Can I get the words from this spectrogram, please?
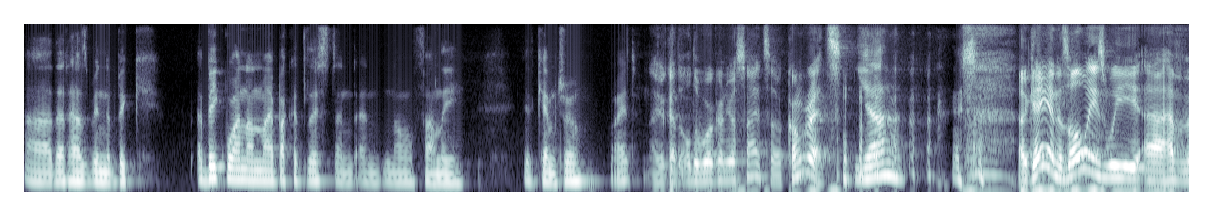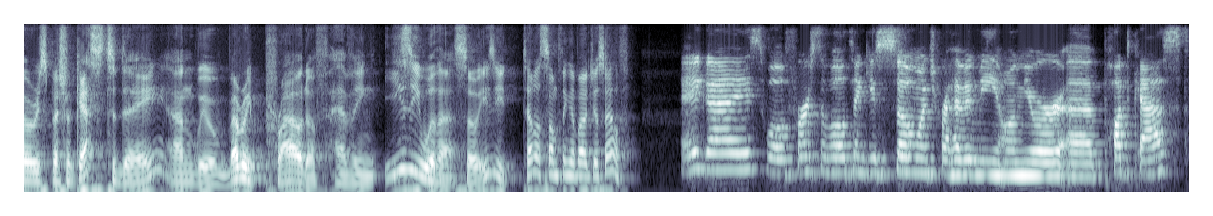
Uh, that has been a big a big one on my bucket list, and and no, finally it came true, right? Now you got all the work on your side, so congrats. Yeah. okay, and as always, we uh, have a very special guest today, and we're very proud of having Izzy with us. So, Izzy, tell us something about yourself. Hey guys. Well, first of all, thank you so much for having me on your uh, podcast.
